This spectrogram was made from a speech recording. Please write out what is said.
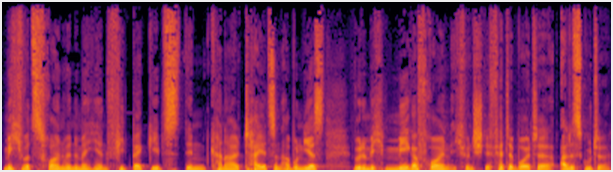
Mich würde es freuen, wenn du mir hier ein Feedback gibst, den Kanal teilst und abonnierst. Würde mich mega freuen. Ich wünsche dir fette Beute. Alles Gute.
